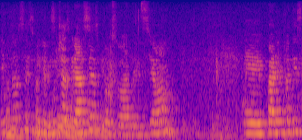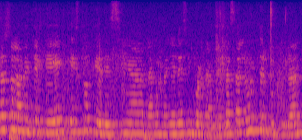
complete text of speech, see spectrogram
Entonces, mire, muchas gracias por su atención. Eh, para enfatizar solamente que esto que decía la compañera es importante. La salud intercultural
